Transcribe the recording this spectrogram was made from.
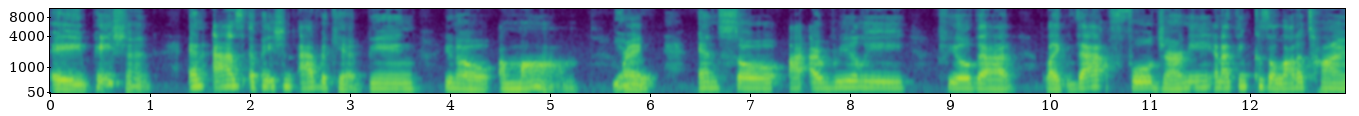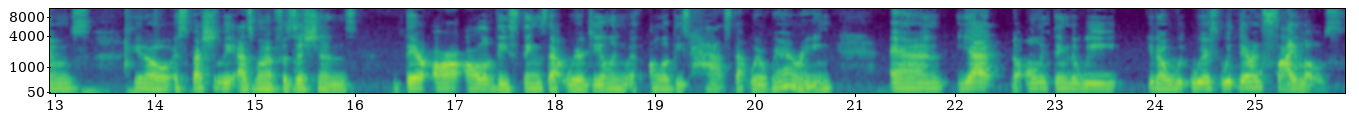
a patient, and as a patient advocate, being you know a mom, yeah. right? And so I, I really feel that like that full journey. And i think because a lot of times you know especially as women physicians there are all of these things that we're dealing with all of these hats that we're wearing. And yet the only thing that we you know we, are we, they're in silos.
